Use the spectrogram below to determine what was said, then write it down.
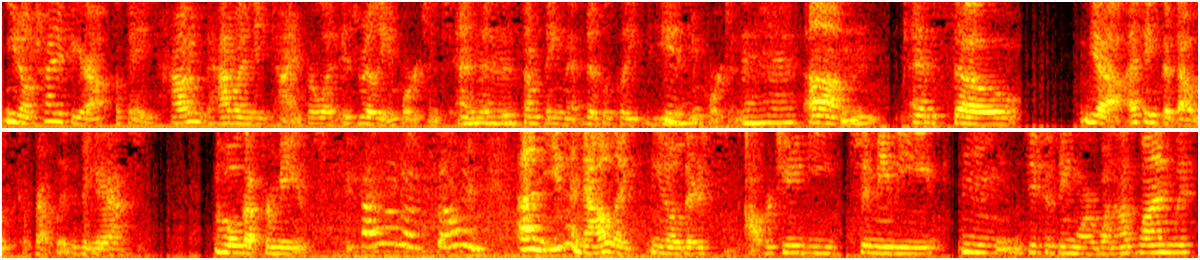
you know, try to figure out, okay, how do how do I make time for what is really important? And this Mm-hmm. is something that biblically is important. Um, and so, yeah, I think that that was probably the biggest hold up for me. It's just like I don't have time. And even now, like you know, there's opportunity to maybe mm, do something more one on one with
